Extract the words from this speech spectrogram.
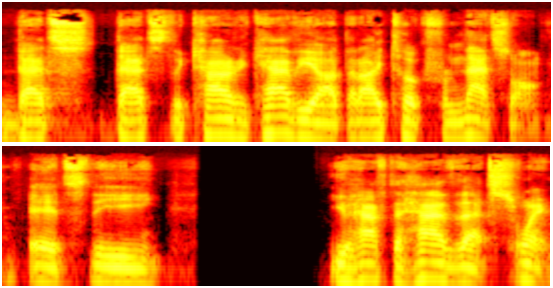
that's that's the kind of caveat that I took from that song. It's the you have to have that swing.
